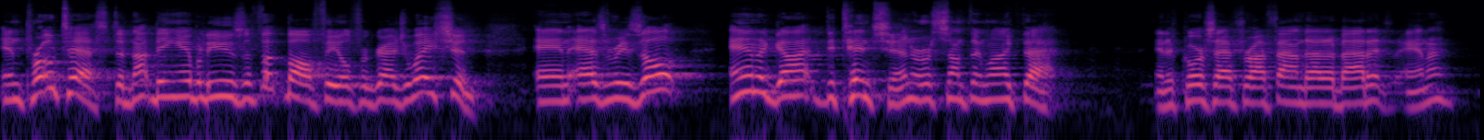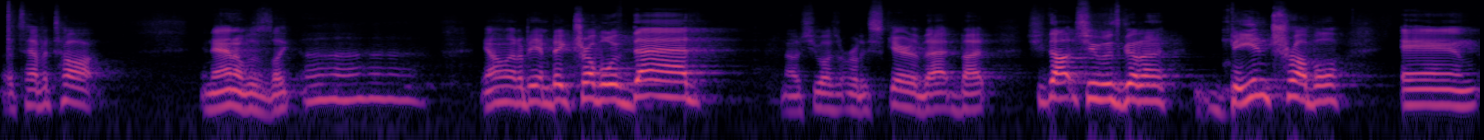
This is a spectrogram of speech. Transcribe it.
in protest of not being able to use the football field for graduation. And as a result, Anna got detention or something like that. And of course, after I found out about it, Anna, let's have a talk. And Anna was like, uh, going to be in big trouble with dad. No, she wasn't really scared of that, but she thought she was going to be in trouble. And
